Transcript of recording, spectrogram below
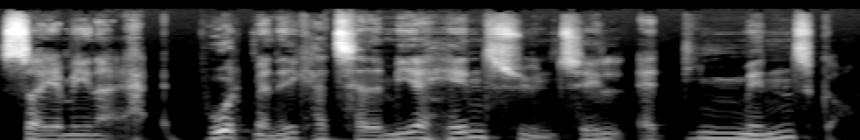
Så jeg mener, burde man ikke have taget mere hensyn til, at de mennesker,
